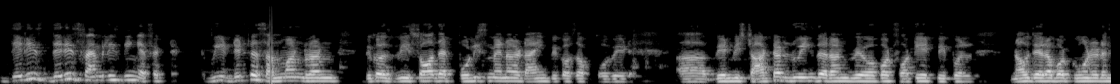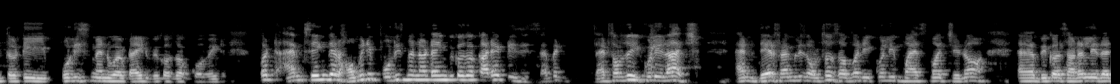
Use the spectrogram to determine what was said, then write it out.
there is there is families being affected. We did the Samman run because we saw that policemen are dying because of covid. Uh, when we started doing the run we were about 48 people now there are about 230 policemen who have died because of COVID. But I'm saying that how many policemen are dying because of cardiac disease? I mean, that's also equally large. And their families also suffer equally as much, you know, uh, because suddenly the,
